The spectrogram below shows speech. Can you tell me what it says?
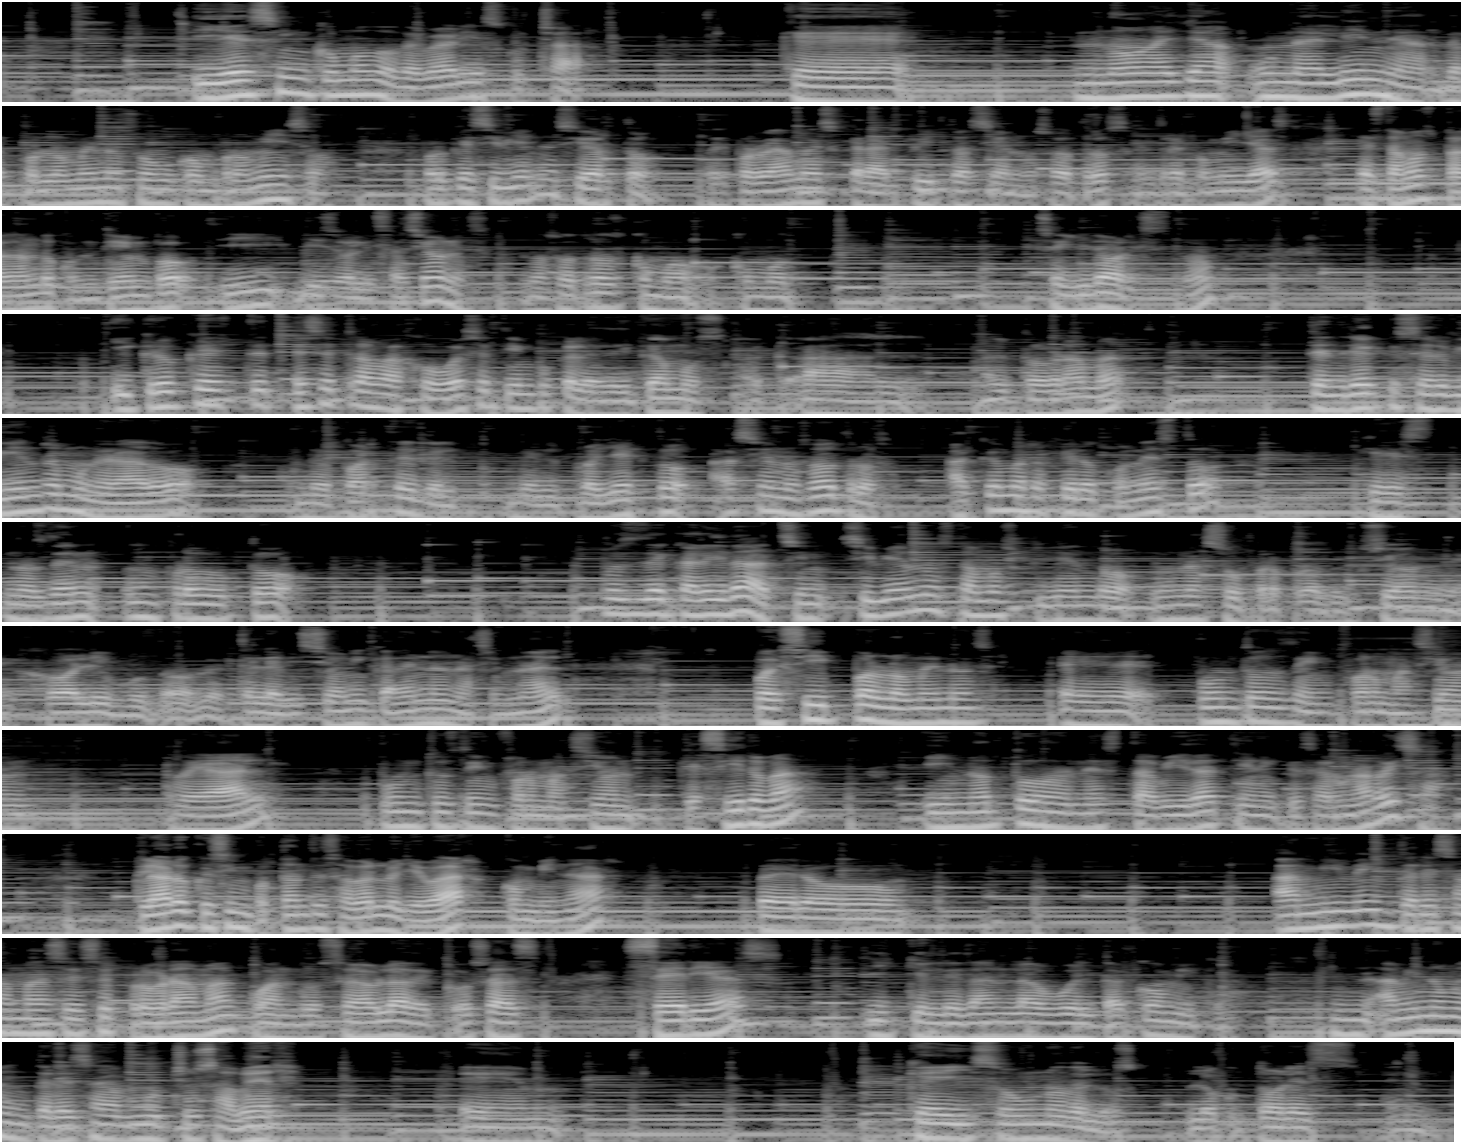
y es incómodo de ver y escuchar que no haya una línea de por lo menos un compromiso. Porque si bien es cierto, el programa es gratuito hacia nosotros, entre comillas, estamos pagando con tiempo y visualizaciones, nosotros como, como seguidores, ¿no? Y creo que este, ese trabajo o ese tiempo que le dedicamos al, al, programa tendría que ser bien remunerado de parte del, del proyecto hacia nosotros. ¿A qué me refiero con esto? Que nos den un producto pues de calidad. Si, bien no estamos pidiendo una superproducción de Hollywood o de televisión y cadena nacional, pues sí por lo menos eh, puntos de información real, puntos de información que sirva y no todo en esta vida tiene que ser una risa. Claro que es importante saberlo llevar, combinar, pero a mí me interesa más ese programa cuando se habla de cosas serias y que le dan la vuelta cómica. A mí no me interesa mucho saber em, qué hizo uno de los locutores en,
